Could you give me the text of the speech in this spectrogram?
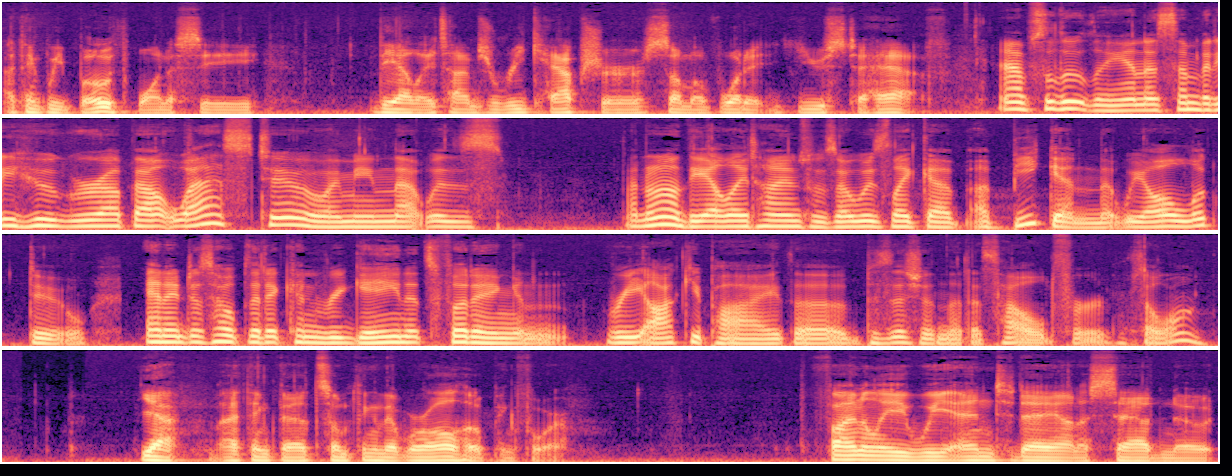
I think we both want to see the LA Times recapture some of what it used to have. Absolutely. And as somebody who grew up out west, too, I mean, that was I don't know, the LA Times was always like a, a beacon that we all looked to. And I just hope that it can regain its footing and reoccupy the position that it's held for so long. Yeah, I think that's something that we're all hoping for. Finally, we end today on a sad note.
